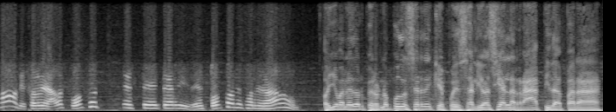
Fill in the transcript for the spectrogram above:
No, desordenado es poco, este, Terry, es poco desordenado. Oye, Valedor, pero no pudo ser de que pues salió así a la rápida para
